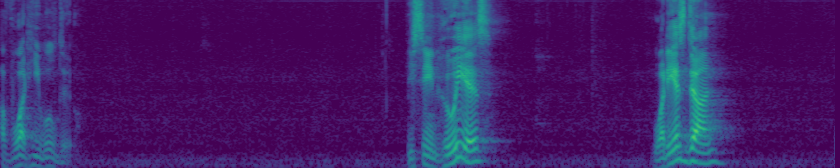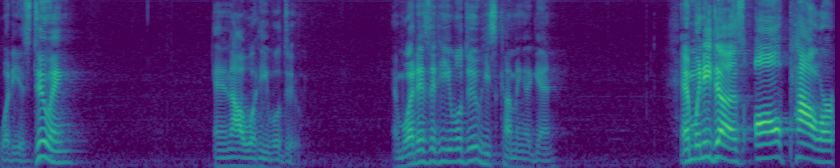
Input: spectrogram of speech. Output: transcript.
of what he will do. You've seen who he is, what he has done, what he is doing, and now what he will do. And what is it he will do? He's coming again. And when he does, all power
